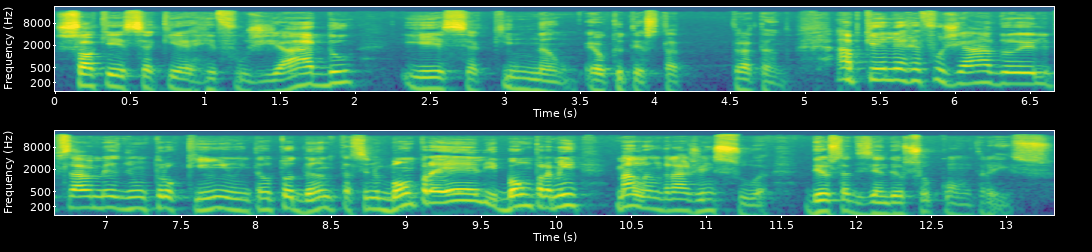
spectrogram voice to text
só que esse aqui é refugiado e esse aqui não? É o que o texto está tratando. Ah, porque ele é refugiado, ele precisava mesmo de um troquinho, então estou dando, está sendo bom para ele, bom para mim. Malandragem sua. Deus está dizendo, eu sou contra isso.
